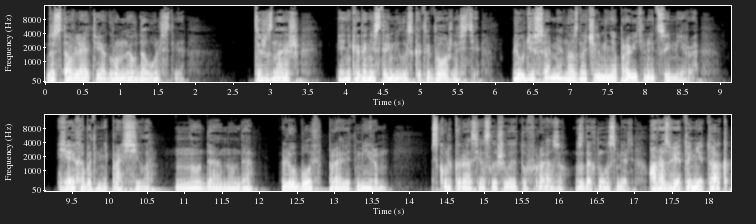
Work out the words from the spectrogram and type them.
доставляет ей огромное удовольствие. Ты же знаешь, я никогда не стремилась к этой должности — Люди сами назначили меня правительницей мира. Я их об этом не просила. Ну да, ну да. Любовь правит миром. Сколько раз я слышала эту фразу, вздохнула смерть. А разве это не так?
